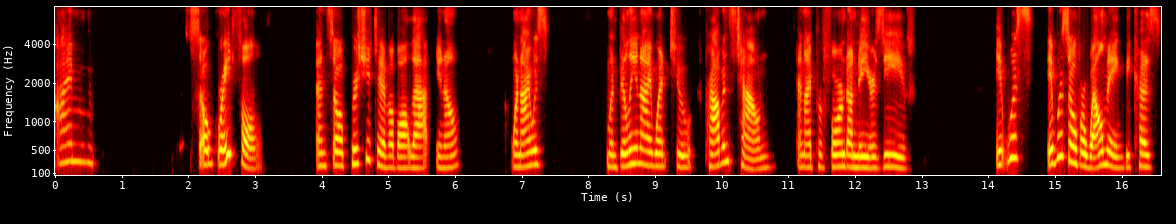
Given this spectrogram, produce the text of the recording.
I'm so grateful and so appreciative of all that, you know. When I was when Billy and I went to Provincetown and I performed on New Year's Eve, it was it was overwhelming because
